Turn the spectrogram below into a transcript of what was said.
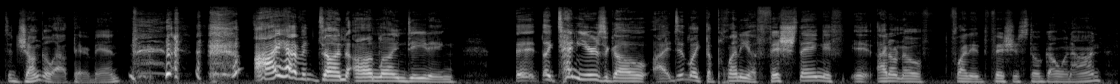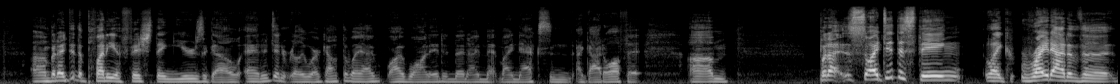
it's a jungle out there, man. I haven't done online dating. It, like 10 years ago, I did like the Plenty of Fish thing. If it, I don't know if Plenty of Fish is still going on. Um, but I did the Plenty of Fish thing years ago, and it didn't really work out the way I, I wanted. And then I met my nex, and I got off it. Um, but I, so I did this thing like right out of the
